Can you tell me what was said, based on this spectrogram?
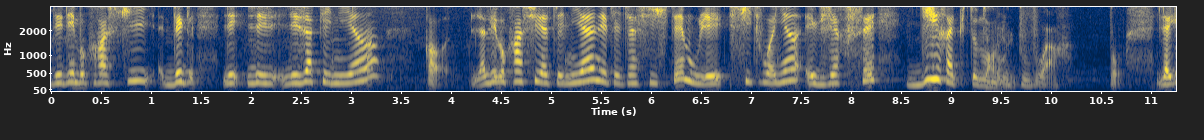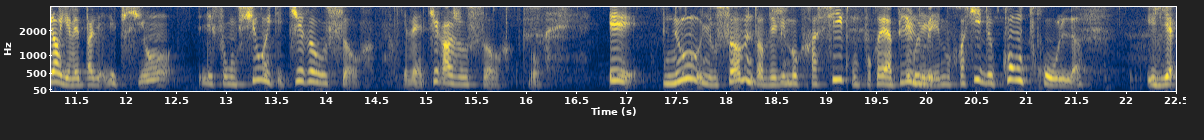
des démocraties. les, les, les, Athéniens, quand, la démocratie athénienne était un système où les citoyens exerçaient directement le pouvoir. Bon. D'ailleurs, il n'y avait pas d'élection, les fonctions étaient tirées au sort. Il y avait un tirage au sort. Bon. Et nous, nous sommes dans des démocraties qu'on pourrait appeler des démocraties de contrôle. Il y, a,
